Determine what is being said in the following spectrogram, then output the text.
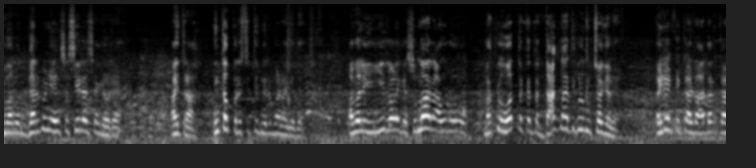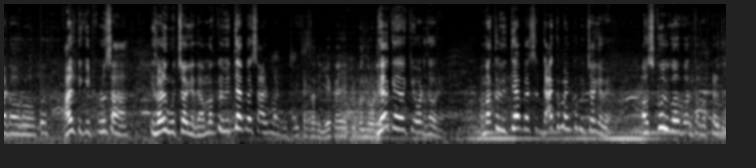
ಇವಾಗ ಒಂದು ಗರ್ಭಿಣಿ ಹೆಂಗಸು ಸೀರಿಯಸ್ ಆಗ್ಯವ್ರೆ ಆಯ್ತಾ ಇಂಥ ಪರಿಸ್ಥಿತಿ ನಿರ್ಮಾಣ ಆಗಿದೆ. ಆಮೇಲೆ ಇದರೊಳಗೆ ಸುಮಾರು ಅವರು ಮಕ್ಕಳು ಓದ್ತಕ್ಕಂಥ ದಾಖಲಾತಿಗಳು ಮುಚ್ಚೋಗ್ಯವೆ ಐಡೆಂಟಿ ಕಾರ್ಡು ಆಧಾರ್ ಕಾರ್ಡು ಅವರು ಹಾಲ್ ಟಿಕೆಟ್ಗಳು ಸಹ ಇದರೊಳಗೆ ಮುಚ್ಚೋಗಿದೆ ಆ ಮಕ್ಕಳು ವಿದ್ಯಾಭ್ಯಾಸ ಹಾಳು ಮಾಡಿಬಿಟ್ರು ಈ ಕಡೆ. ಏಕಾಏಕಿ ಬಂದು ಏಕಾಏಕಿ ಏಕೆ ಹೊಡೆದವ್ರೆ ಮಕ್ಕಳು ವಿದ್ಯಾಭ್ಯಾಸ ಡಾಕ್ಯುಮೆಂಟು ಮುಚ್ಚೋಗ್ಯವೆ. ಅವ್ರು ಸ್ಕೂಲ್ಗೆ ಹೋಗುವಂಥ ಮಕ್ಕಳದು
